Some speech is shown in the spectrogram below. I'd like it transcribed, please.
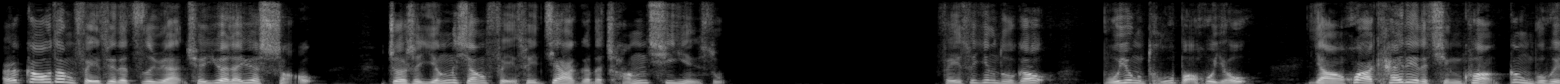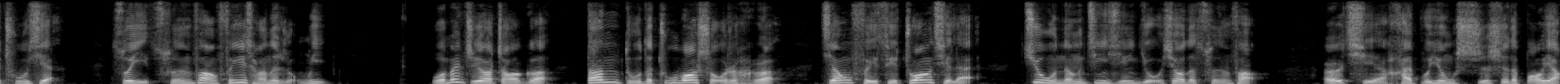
而高档翡翠的资源却越来越少，这是影响翡翠价格的长期因素。翡翠硬度高，不用涂保护油，氧化开裂的情况更不会出现，所以存放非常的容易。我们只要找个单独的珠宝首饰盒，将翡翠装起来，就能进行有效的存放，而且还不用实时的保养。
